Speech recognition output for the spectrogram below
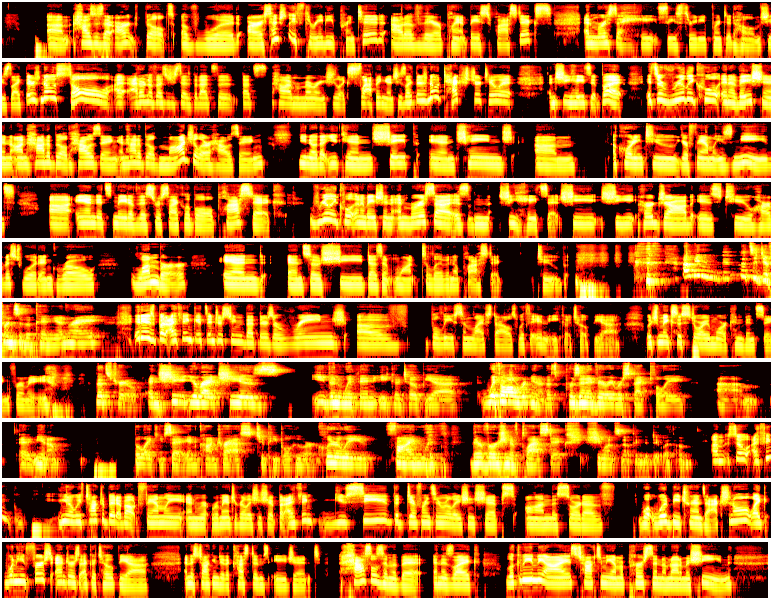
um, houses that aren't built of wood are essentially 3D printed out of their plant based plastics. And Marissa hates these 3D printed homes. She's like, "There's no soul." I, I, don't know if that's what she says, but that's the that's how I'm remembering. She's like slapping it. She's like, "There's no texture to it," and she hates it. But it's a really cool innovation on how to build housing and how to build modular housing. You know that you can shape and change um, according to your family's needs uh, and it's made of this recyclable plastic. Really cool innovation and marissa is she hates it. She she her job is to harvest wood and grow lumber and and so she doesn't want to live in a plastic tube. I mean that's a difference of opinion right? It is but i think it's interesting that there's a range of beliefs and lifestyles within ecotopia which makes the story more convincing for me That's true. And she, you're right, she is even within Ecotopia, with all, you know, that's presented very respectfully. Um, and, you know, but like you say, in contrast to people who are clearly fine with their version of plastics, she wants nothing to do with them. Um, so I think you know we've talked a bit about family and r- romantic relationship, but I think you see the difference in relationships on the sort of what would be transactional. Like when he first enters Ecotopia and is talking to the customs agent, hassles him a bit and is like, "Look me in the eyes, talk to me. I'm a person. I'm not a machine."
